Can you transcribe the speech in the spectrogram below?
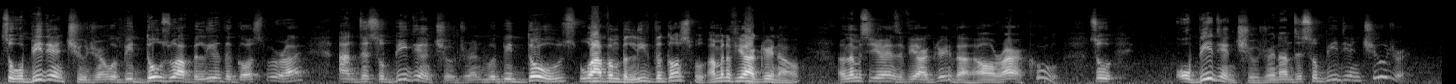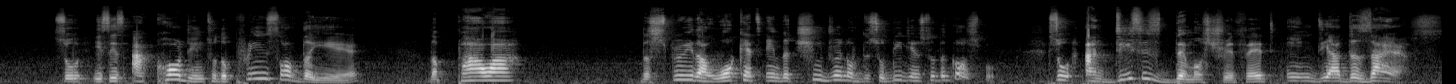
So obedient children will be those who have believed the gospel, right? And disobedient children will be those who haven't believed the gospel. How many of you agree now? And let me see your hands if you agree with that. All right, cool. So obedient children and disobedient children. So it says, according to the prince of the air, the power, the spirit that worketh in the children of disobedience to the gospel. So, and this is demonstrated in their desires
